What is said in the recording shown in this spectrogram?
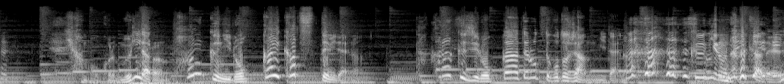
いやもうこれ無理だろ。パンクに6回勝つってみたいな宝くじ6回当てろってことじゃんみたいな。空気の中で。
